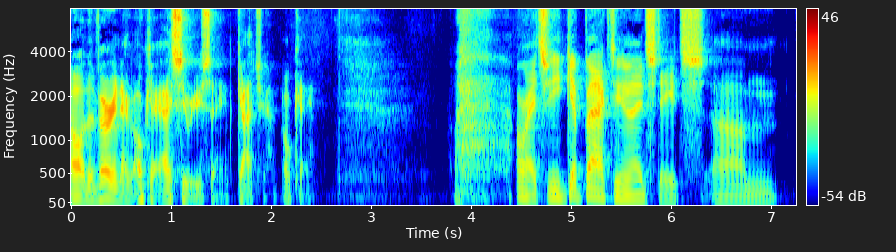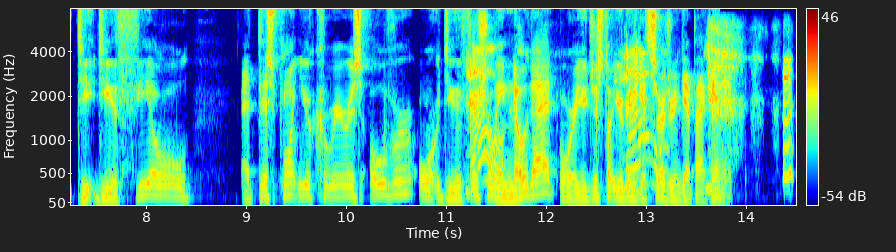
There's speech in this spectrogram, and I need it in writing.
Oh, the very next. Okay, I see what you're saying. Gotcha. Okay. All right, so you get back to the United States. Um, do do you feel? At this point, your career is over, or do you officially no. know that, or you just thought you were no. going to get surgery and get back in it?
